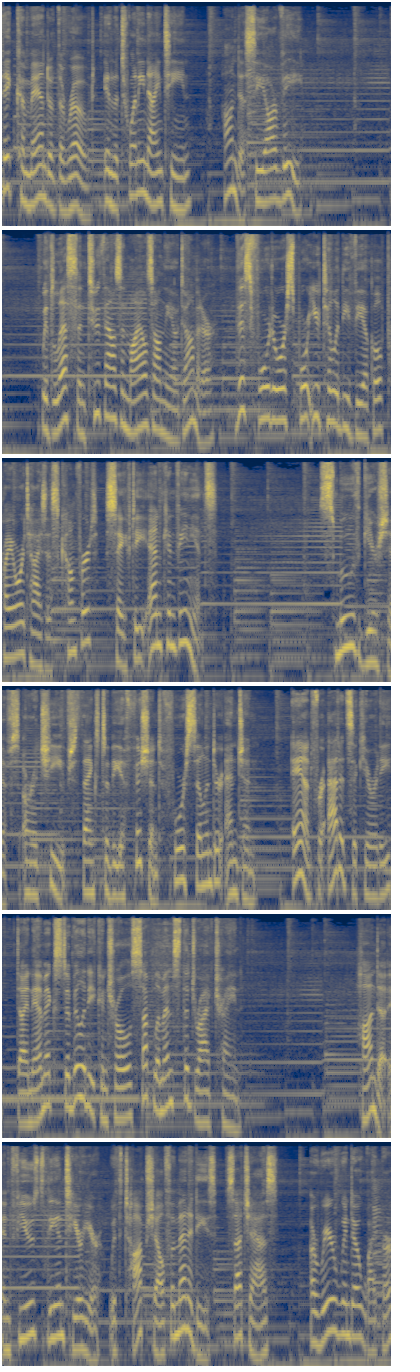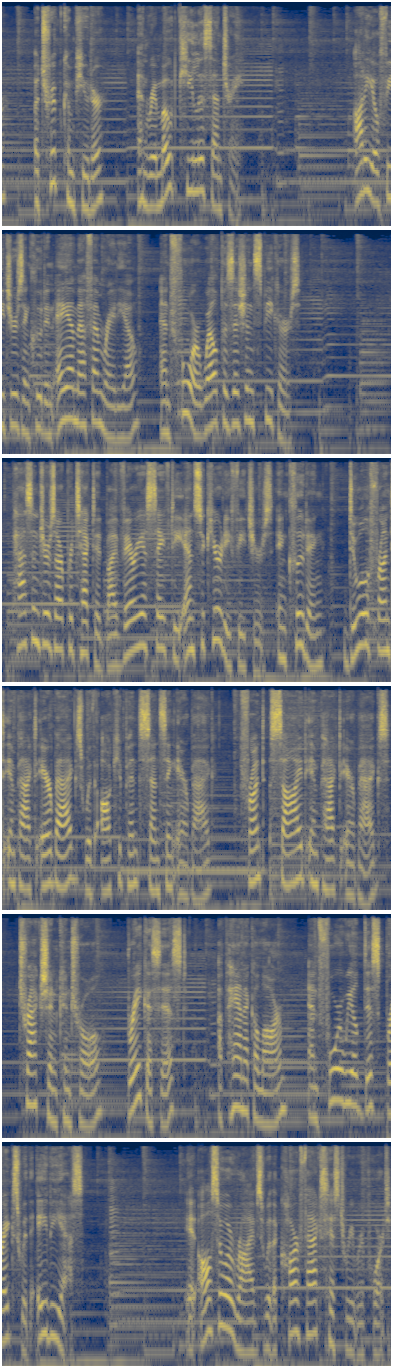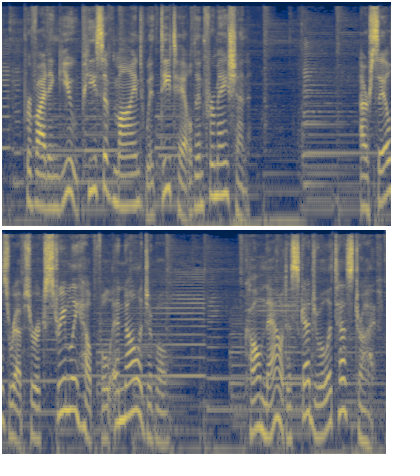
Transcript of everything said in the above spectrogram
Take command of the road in the 2019 Honda CRV. With less than 2,000 miles on the odometer, this four-door sport utility vehicle prioritizes comfort, safety, and convenience. Smooth gear shifts are achieved thanks to the efficient four-cylinder engine. And for added security, Dynamic Stability Control supplements the drivetrain. Honda infused the interior with top-shelf amenities such as a rear window wiper, a trip computer, and remote keyless entry. Audio features include an AM-FM radio and four well-positioned speakers. Passengers are protected by various safety and security features, including dual front impact airbags with occupant sensing airbag, front side impact airbags, traction control, brake assist, a panic alarm, and four-wheel disc brakes with ABS. It also arrives with a Carfax history report, providing you peace of mind with detailed information. Our sales reps are extremely helpful and knowledgeable. Call now to schedule a test drive.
